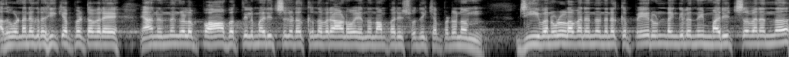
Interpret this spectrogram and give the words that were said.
അതുകൊണ്ട് അനുഗ്രഹിക്കപ്പെട്ടവരെ ഞാൻ നിങ്ങൾ പാപത്തിൽ മരിച്ചു കിടക്കുന്നവരാണോ എന്ന് നാം പരിശോധിക്കപ്പെടണം. ജീവനുള്ളവനെന്ന് നിനക്ക് പേരുണ്ടെങ്കിലും നീ മരിച്ചവനെന്ന്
